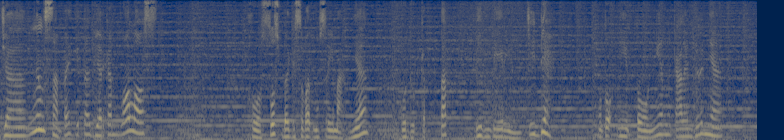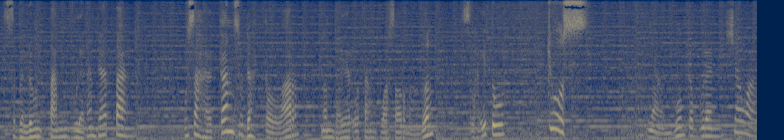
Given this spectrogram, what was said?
Jangan sampai kita biarkan lolos. Khusus bagi sobat muslimahnya, kudu ketat binti deh untuk ngitungin kalendernya sebelum tamu bulanan datang. Usahakan sudah kelar membayar utang puasa Ramadan. Setelah itu, cus nyambung ke bulan Syawal.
